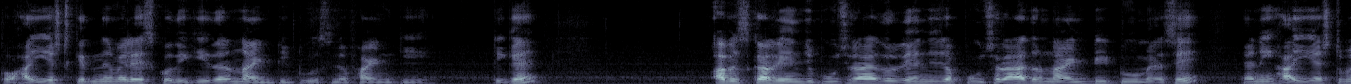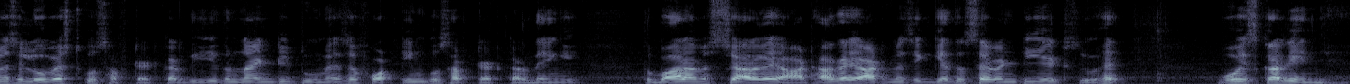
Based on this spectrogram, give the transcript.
तो हाईएस्ट कितने मिले? इसको देखिए, इधर नाइन्टी टू इसने फाइंड किए ठीक है? अब इसका रेंज पूछ रहा है। तो रेंज जब पूछ रहा है तो 92 में से यानी हाईएस्ट में से लोवेस्ट को सब्ट्रैक्ट कर दीजिए तो 92 में से 14 को सब्ट्रैक्ट कर देंगे। तो 12 में से चार गए, आठ आ गए, आठ में से गया तो 78 जो है, वो इसका रेंज है।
